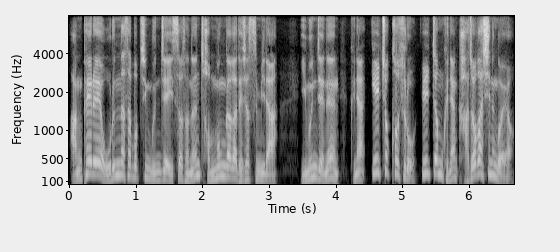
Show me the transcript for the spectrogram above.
앙페르의 오른나사 법칙 문제에 있어서는 전문가가 되셨습니다. 이 문제는 그냥 1초 컷으로 1점 그냥 가져가시는 거예요.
